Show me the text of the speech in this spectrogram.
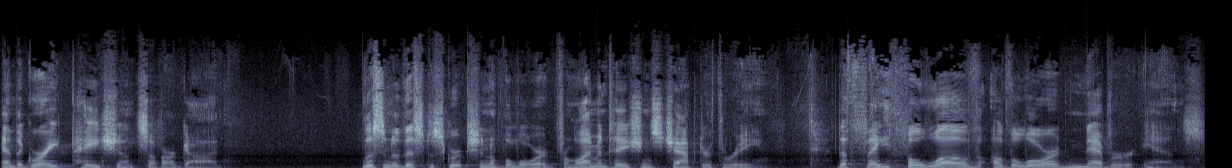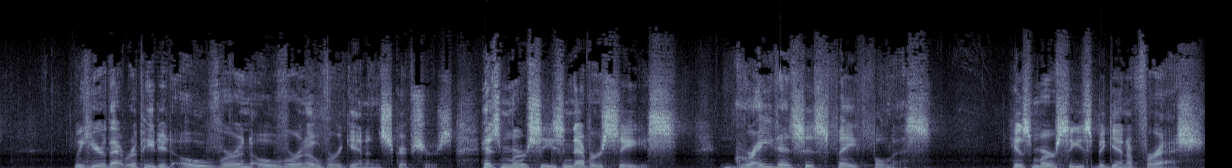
and the great patience of our God. Listen to this description of the Lord from Lamentations chapter 3. The faithful love of the Lord never ends. We hear that repeated over and over and over again in scriptures. His mercies never cease. Great is his faithfulness. His mercies begin afresh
